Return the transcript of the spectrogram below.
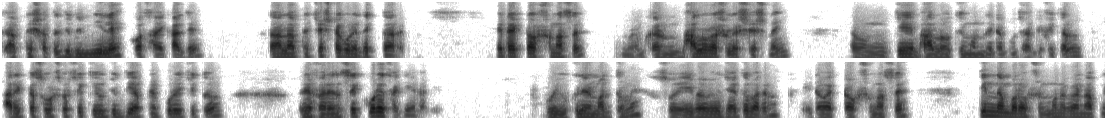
আপনার সাথে যদি মিলে কথায় কাজে, তাহলে আপনি চেষ্টা করে দেখতে পারেন। এটা একটা অপশন আছে, কারণ ভালোর আসলে শেষ নাই এবং কে ভালো, কে মন্দ এটা বোঝা ডিফিকাল্ট আরেকটা সোর্স হচ্ছে কেউ যদি আপনার পরিচিত রেফারেন্সে করে থাকে এর আগে। ওই উকিলের মাধ্যমে। সো এইভাবেও যাইতে পারেন। এটাও একটা অপশন আছে। তিন নাম্বার অপশন মনে করেন আপনি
